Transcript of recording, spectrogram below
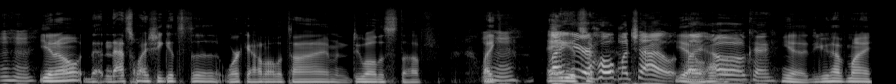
Mm-hmm. You know, that, and that's why she gets to work out all the time and do all this stuff. Like, Mhm. A, like here, hold my child. Yeah, like, oh, okay. yeah. Do you have my?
